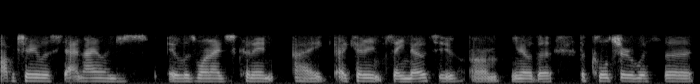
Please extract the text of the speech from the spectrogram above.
opportunity with Staten Island just it was one I just couldn't I I couldn't say no to. Um you know the the culture with the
